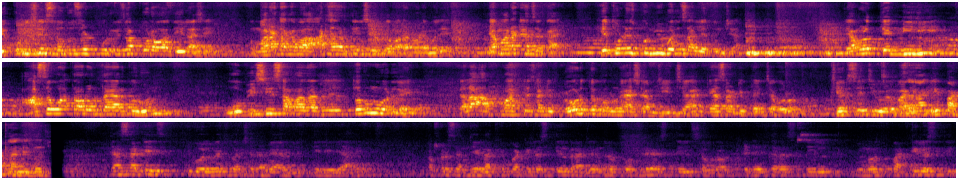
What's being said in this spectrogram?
एकोणीसशे सदुसष्ट पूर्वीचा पुरावा दिला असे मराठा का आठ हजार तीनशे का मराठवाड्यामध्ये. त्या मराठ्याचं काय? हे थोडेच कुणबीमध्ये चालले तुमच्या. त्यामुळे त्यांनीही असं वातावरण तयार करून ओबीसी समाजातले तरुण वर्ग आहे त्याला आत्महत्येसाठी प्रवृत्त करू नये अशी आमची इच्छा आहे. त्यासाठी त्यांच्याबरोबर चर्चेची वेळ जरांगी मागितली पाटलांनी त्यासाठीच ही गोलमेज परिषद आम्ही आयोजित केलेली आहे. डॉक्टर संजय लाखे पाटील असतील राजेंद्र कोंढरे असतील सौरभ खेडेकर असतील विनोद पाटील असतील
